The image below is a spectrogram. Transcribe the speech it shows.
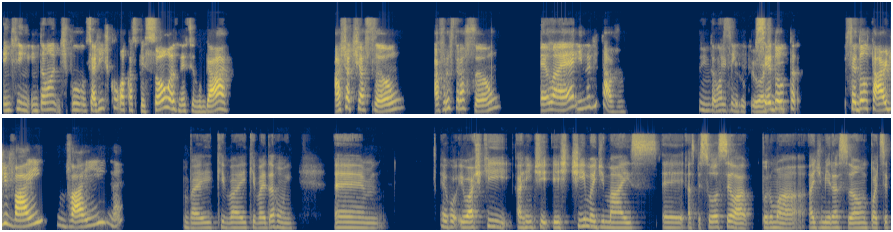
enfim, então, tipo, se a gente coloca as pessoas nesse lugar, a chateação, a frustração, ela é inevitável. Sim, Então, assim, eu, eu cedo ou, que cedo ou tarde vai, vai, né? vai que vai que vai dar ruim. É, Eu, eu acho que a gente estima demais é, as pessoas, sei lá, por uma admiração, pode ser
